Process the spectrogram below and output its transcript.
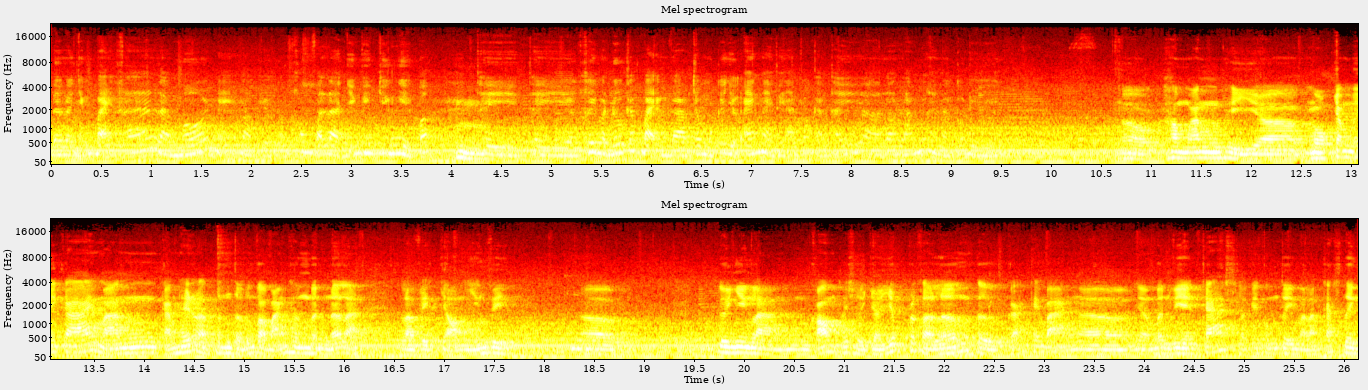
đều là những bạn khá là mới mẻ mà kiểu không phải là diễn viên chuyên nghiệp á Ừ. thì thì khi mà đưa các bạn vào trong một cái dự án này thì anh có cảm thấy ờ, lo lắng hay là có điều gì không? Ờ, không anh thì ờ, một trong những cái mà anh cảm thấy rất là tin tưởng vào bản thân mình đó là là việc chọn diễn viên Ờ, đương nhiên là có một cái sự trợ giúp rất là lớn từ các cái bạn uh, bên VNCast là cái công ty mà làm casting.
